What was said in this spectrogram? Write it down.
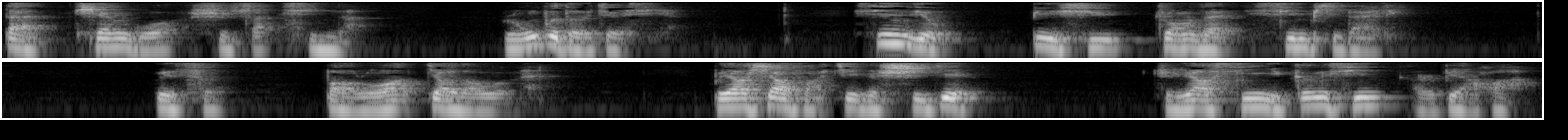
但天国是崭新的，容不得这些。新酒必须装在新皮袋里。为此，保罗教导我们，不要效法这个世界，只要心意更新而变化，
